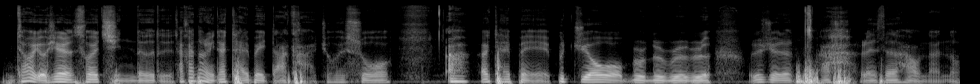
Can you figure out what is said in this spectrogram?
你知道有些人是会请的的，他看到你在台北打卡，就会说啊，来台北不揪我，不不不不，我就觉得 啊，人生好难哦。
